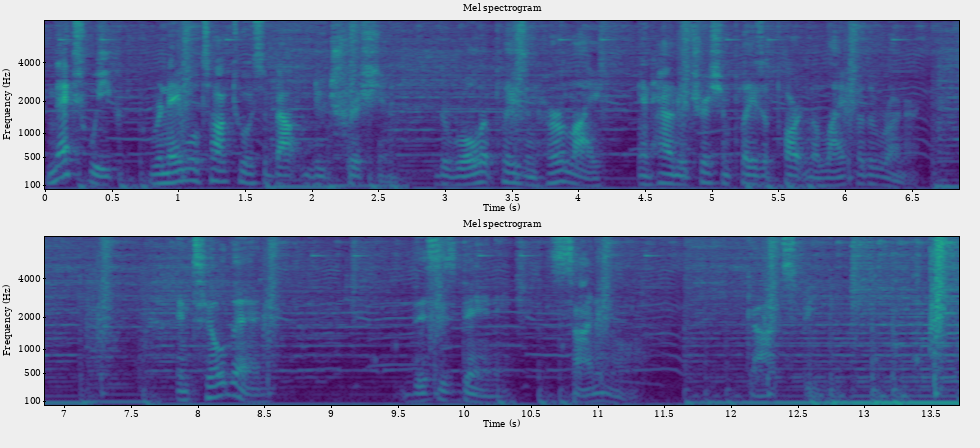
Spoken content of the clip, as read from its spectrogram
Next week, Renee will talk to us about nutrition, the role it plays in her life, and how nutrition plays a part in the life of the runner. Until then, this is Danny signing off. Godspeed.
